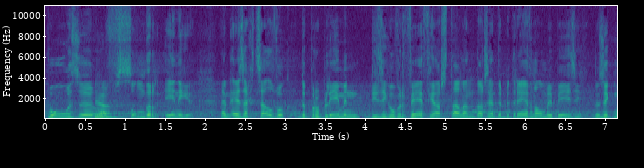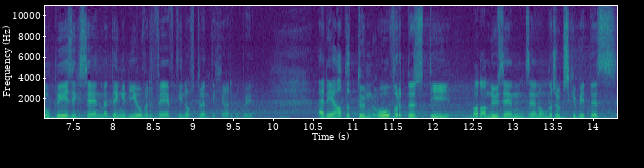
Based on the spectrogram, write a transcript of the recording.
pose Ja. of zonder enige... En hij zegt zelf ook, de problemen die zich over vijf jaar stellen, daar zijn de bedrijven al mee bezig. Dus ik moet bezig zijn met dingen die over 15 of 20 jaar gebeuren. En hij had het toen over, dus die, wat dan nu zijn, zijn onderzoeksgebied is,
